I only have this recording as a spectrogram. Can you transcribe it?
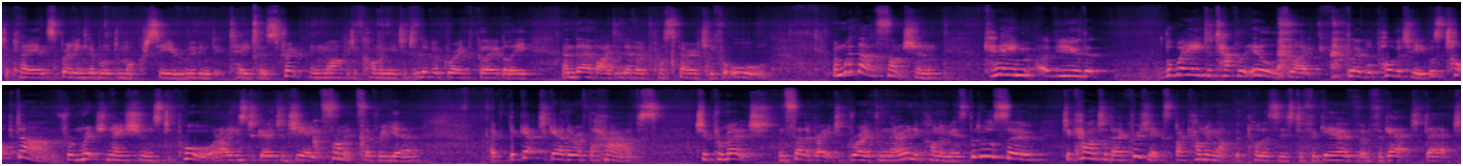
to play in spreading liberal democracy, removing dictators, strengthening market economy to deliver growth globally, and thereby deliver prosperity for all. And with that assumption came a view that the way to tackle ills like global poverty was top down, from rich nations to poor. I used to go to G8 summits every year, the get together of the haves, to promote and celebrate growth in their own economies, but also to counter their critics by coming up with policies to forgive and forget debt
